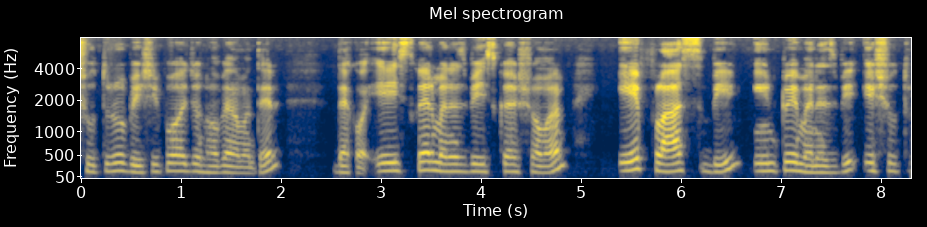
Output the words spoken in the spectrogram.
সূত্র বেশি প্রয়োজন হবে আমাদের, দেখো a square minus b square সমান a plus b into a minus b এই সূত্র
